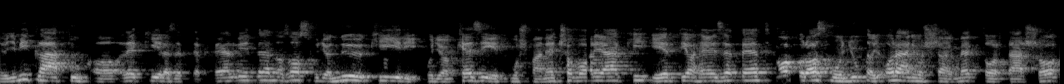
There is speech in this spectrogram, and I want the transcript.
De ugye mit láttuk a legkielezettebb felvételen, az az, hogy a nő kéri, hogy a kezét most már ne csavarják ki, érti a helyzetet, akkor azt mondjuk, hogy arányosság megtartása,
